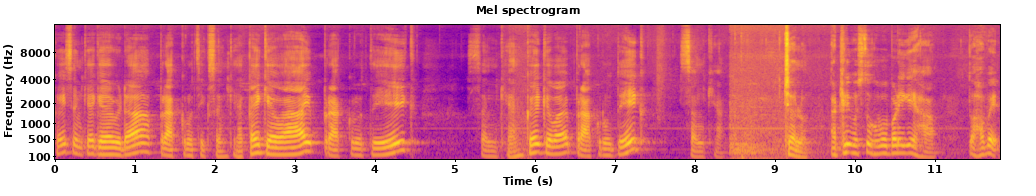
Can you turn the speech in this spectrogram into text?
કઈ સંખ્યા કહેવાય બેટા? પ્રાકૃતિક સંખ્યા. કઈ કહેવાય? પ્રાકૃતિક સંખ્યા. કઈ કહેવાય? પ્રાકૃતિક સંખ્યા. ચલો, આટલી વસ્તુ ખબર પડી ગઈ? હા. તો હવે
